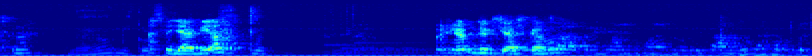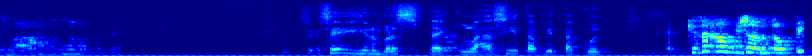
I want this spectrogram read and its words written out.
sana naon pas jadi ah Aska mah. saya ingin berspekulasi tapi takut. Kita kan bisa topik.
